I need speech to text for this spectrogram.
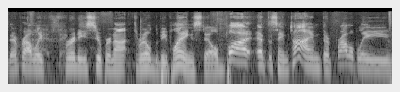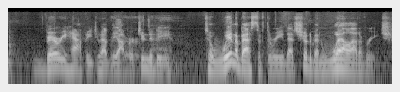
they're probably pretty super not thrilled to be playing still. But at the same time, they're probably very happy to have the opportunity to win a best of three that should have been well out of reach.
